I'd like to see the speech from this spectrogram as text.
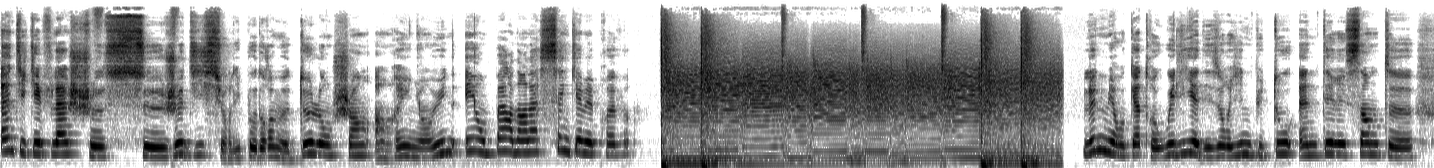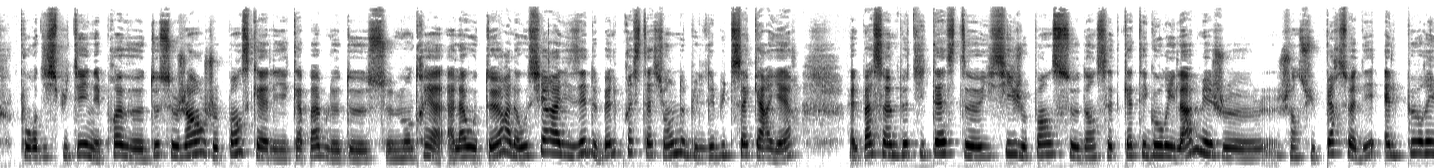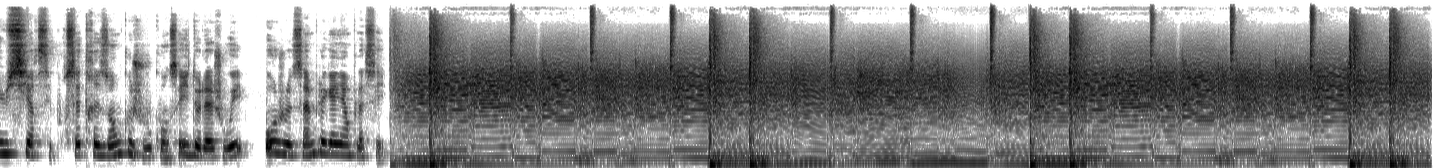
Un ticket flash ce jeudi sur l'hippodrome de Longchamp en Réunion 1 et on part dans la cinquième épreuve. Le numéro 4, Willy, a des origines plutôt intéressantes euh, pour disputer une épreuve de ce genre. Je pense qu'elle est capable de se montrer à la hauteur. Elle a aussi réalisé de belles prestations depuis le début de sa carrière. Elle passe un petit test euh, ici, je pense, dans cette catégorie-là, mais j'en suis persuadée, elle peut réussir. C'est pour cette raison que je vous conseille de la jouer au jeu simple gagnant placé.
